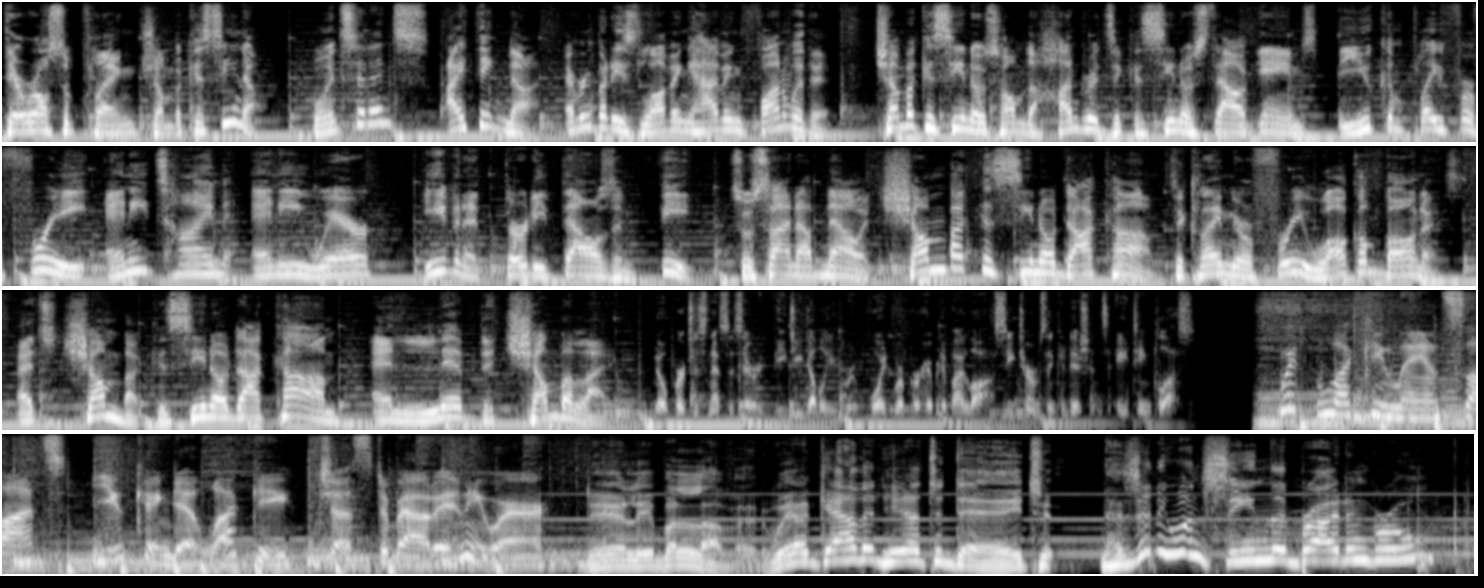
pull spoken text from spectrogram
They were also playing Chumba Casino. Coincidence? I think not. Everybody's loving having fun with it. Chumba Casino is home to hundreds of casino style games that you can play for free anytime, anywhere, even at 30,000 feet. So sign up now at chumbacasino.com to claim your free welcome bonus. That's chumbacasino.com and live the Chumba life. No purchase necessary. VGW Group. Void were prohibited by law. See terms and conditions. 18 plus. With Lucky Land slots, you can get lucky just about anywhere. Dearly beloved, we are gathered here today to. Has anyone seen the bride and groom?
